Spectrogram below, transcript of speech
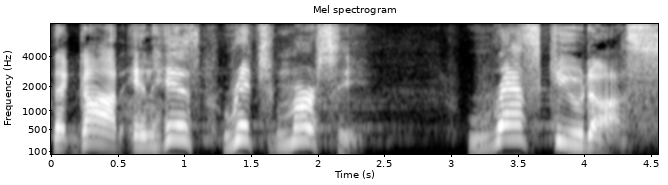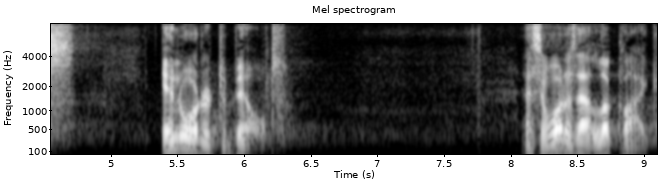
that God, in His rich mercy, rescued us in order to build. And so, what does that look like?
